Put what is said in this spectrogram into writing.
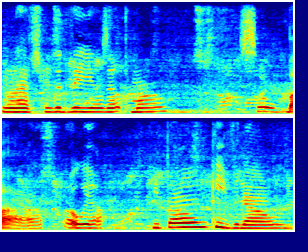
I'm gonna have some good videos out tomorrow. So, bye. Oh, yeah. Keep on keeping on.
